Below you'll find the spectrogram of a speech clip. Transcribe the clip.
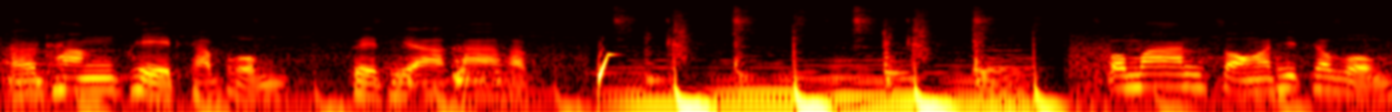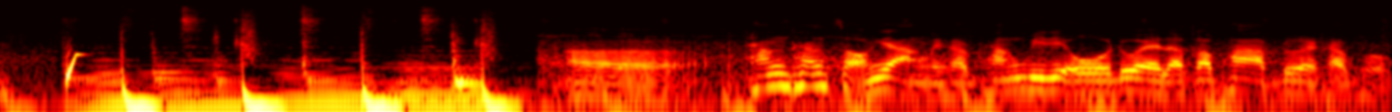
เอ่อทางเพจครับผมเพจทีอาคาครับ ประมาณ 2 อาทิตย์ครับผมเอ่อทั้งทั้งสองอย่างเลยครับ ทั้งวิดีโอด้วยแล้วก็ภาพด้วยครับผม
